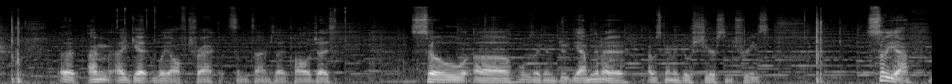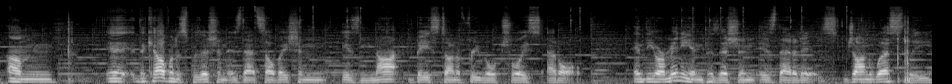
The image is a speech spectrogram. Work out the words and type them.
uh, i get way off track sometimes, I apologize. So, uh, what was I gonna do? Yeah, I'm gonna, I was gonna go shear some trees. So yeah, um, it, eh, the Calvinist position is that salvation is not based on a free will choice at all. And the Arminian position is that it is. John Wesley,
